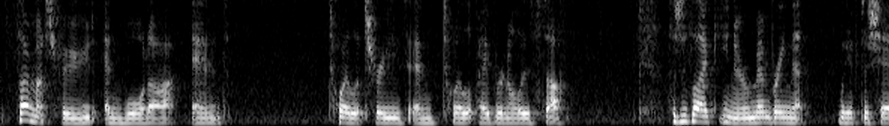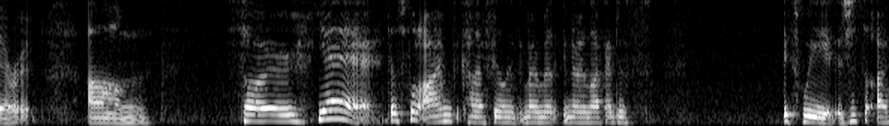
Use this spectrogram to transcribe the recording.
so much food and water and toiletries and toilet paper and all this stuff. So it's just like, you know, remembering that we have to share it. Um, so yeah, that's what I'm kind of feeling at the moment. You know, like I just, it's weird. It's just I,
